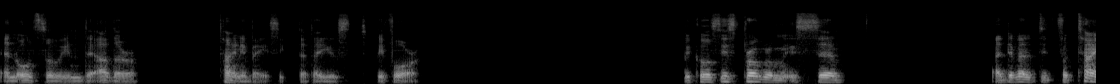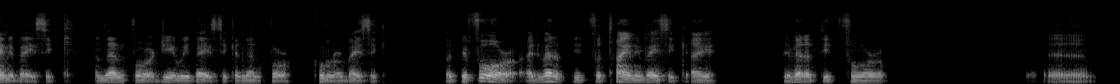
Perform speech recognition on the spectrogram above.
and also in the other Tiny Basic that I used before because this program is uh, I developed it for Tiny Basic and then for GW Basic and then for Commodore Basic. But before I developed it for Tiny Basic, I developed it for uh, it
